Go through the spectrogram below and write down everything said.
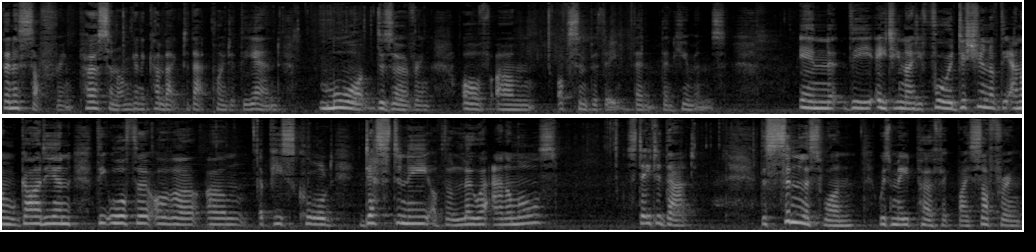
than a suffering person. I'm going to come back to that point at the end. More deserving of, um, of sympathy than, than humans. In the 1894 edition of The Animal Guardian, the author of a, um, a piece called Destiny of the Lower Animals stated that the sinless one was made perfect by suffering.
